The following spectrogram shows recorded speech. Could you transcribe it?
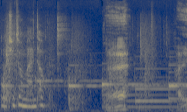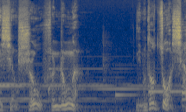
我去做馒头。哎，还醒十五分钟呢，你们都坐下。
